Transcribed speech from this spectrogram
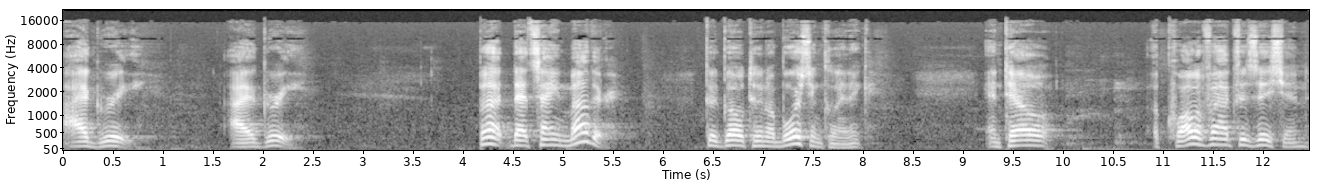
I agree. I agree. But that same mother could go to an abortion clinic and tell a qualified physician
